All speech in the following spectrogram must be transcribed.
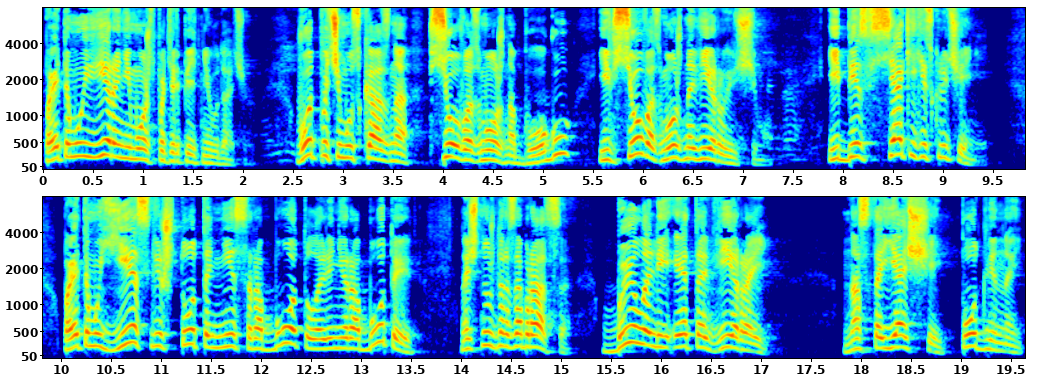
Поэтому и вера не может потерпеть неудачу. Вот почему сказано «все возможно Богу и все возможно верующему». И без всяких исключений. Поэтому если что-то не сработало или не работает, значит нужно разобраться, было ли это верой, настоящей, подлинной,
